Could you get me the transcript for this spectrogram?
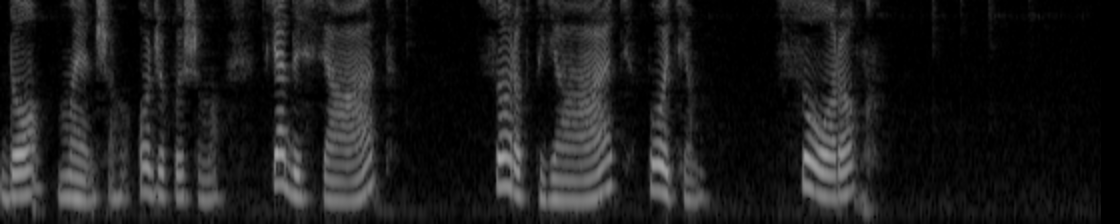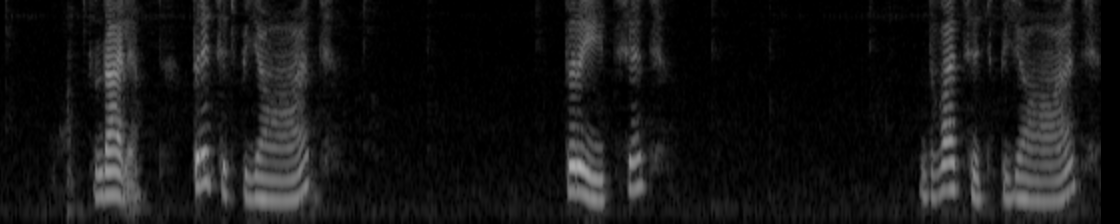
до меншого. Отже, пишемо 50, 45, потім 40. Далі 35, 30, 25,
